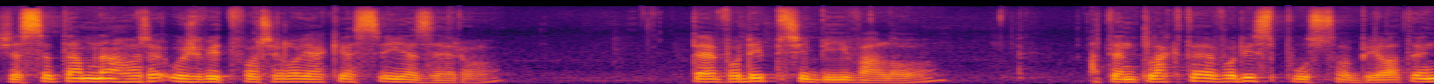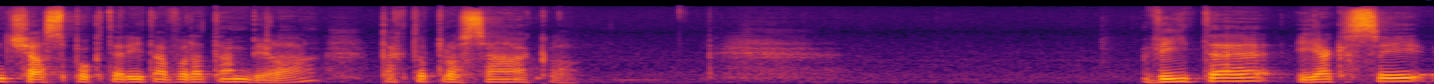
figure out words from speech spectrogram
že se tam nahoře už vytvořilo jakési jezero, té vody přibývalo a ten tlak té vody způsobil a ten čas, po který ta voda tam byla, tak to prosáklo. Víte, jak si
